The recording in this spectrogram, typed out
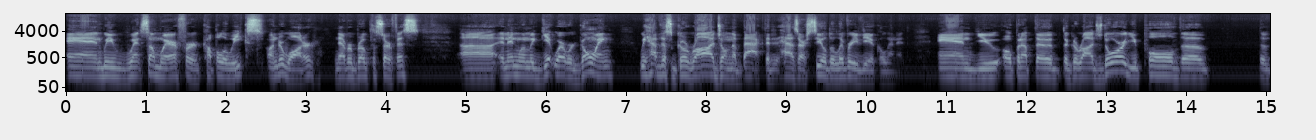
and we went somewhere for a couple of weeks underwater. Never broke the surface, uh, and then when we get where we're going, we have this garage on the back that it has our SEAL delivery vehicle in it. And you open up the the garage door, you pull the the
